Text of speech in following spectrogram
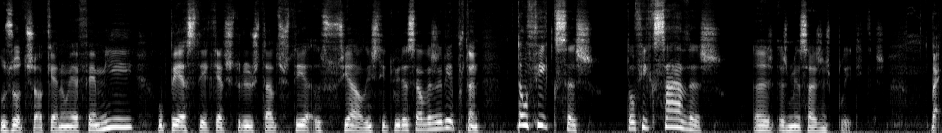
os outros só querem o FMI. O PSD quer destruir o Estado Social e instituir a selvageria. Portanto, estão fixas, estão fixadas as, as mensagens políticas. Bem,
